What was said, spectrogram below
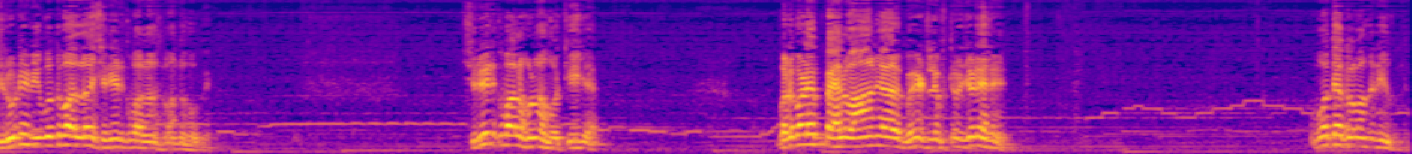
ਜ਼ਰੂਰੀ ਨਹੀਂ ਬੁੱਧ ਵੱਲ ਦਾ, ਸਰੀਰਕ ਵੱਲ ਨਾਲ ਸੰਬੰਧ ਹੋਵੇ ਸਰੀਰਕ ਬਲ ਹੋਣਾ ਹੋਰ ਚੀਜ਼ ਹੈ। ਬੜੇ ਬੜੇ ਪਹਿਲਵਾਨ ਜਾਂ weight ਲਿਫਟਰ ਜਿਹੜੇ ਨੇ, ਉਹ ਤੇ ਅਕਲਮੰਦ ਨਹੀਂ ਹੁੰਦੇ।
